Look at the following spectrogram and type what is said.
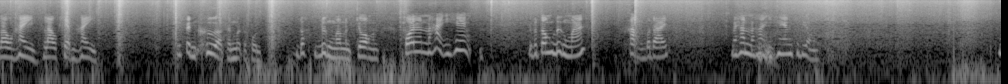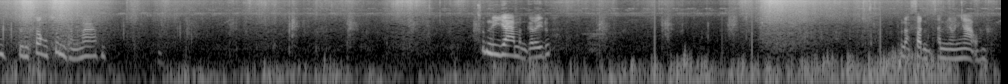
เราให้เราแคมให้มันเป็นเครือกันหมดทุกคนด,ดึงมามันจองปล่อยมันให้แห้งอย่าไปต้องดึงมาขันบ่ได้ไม่หันมาให้แห้งทีเดียวตึงซ่องซุ่มทางมาซุ่มนิยาเหมือนกันเลยดูน่ะฟันอันยาวๆนะ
